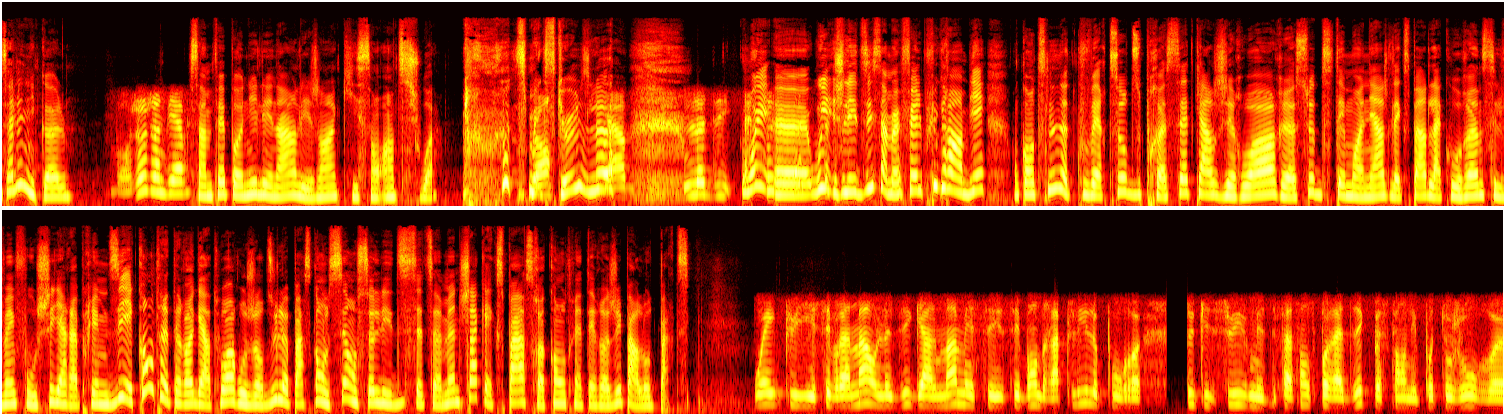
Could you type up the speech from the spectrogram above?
Salut, Nicole. Bonjour, Geneviève. Ça me fait pogner les nerfs, les gens qui sont anti-choix. tu m'excuses, là. Regarde, dit. oui, euh, oui, je l'ai dit, ça me fait le plus grand bien. On continue notre couverture du procès de Carl Giroir, euh, suite du témoignage de l'expert de la couronne, Sylvain Fauché, hier après-midi, et contre-interrogatoire aujourd'hui, parce qu'on le sait, on se l'est dit cette semaine, chaque expert sera contre-interrogé par l'autre partie. Oui, puis c'est vraiment, on l'a dit également, mais c'est bon de rappeler là, pour euh, ceux qui le suivent, mais de façon sporadique, parce qu'on n'est pas toujours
